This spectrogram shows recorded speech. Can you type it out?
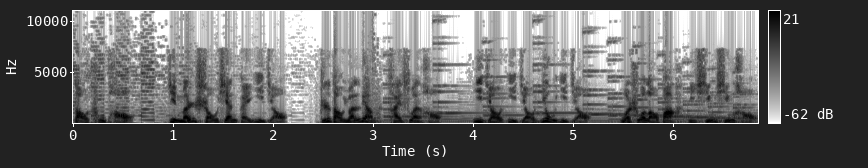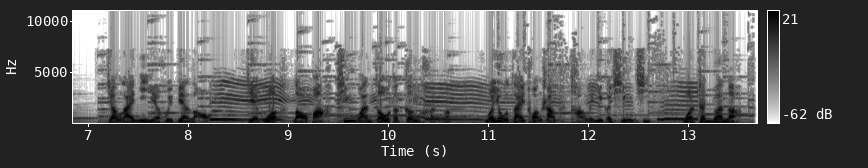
到处跑。进门首先给一脚，直到原谅才算好。一脚一脚又一脚。我说老爸，你行行好，将来你也会变老。结果老爸听完揍得更狠了，我又在床上躺了一个星期，我真冤呐！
